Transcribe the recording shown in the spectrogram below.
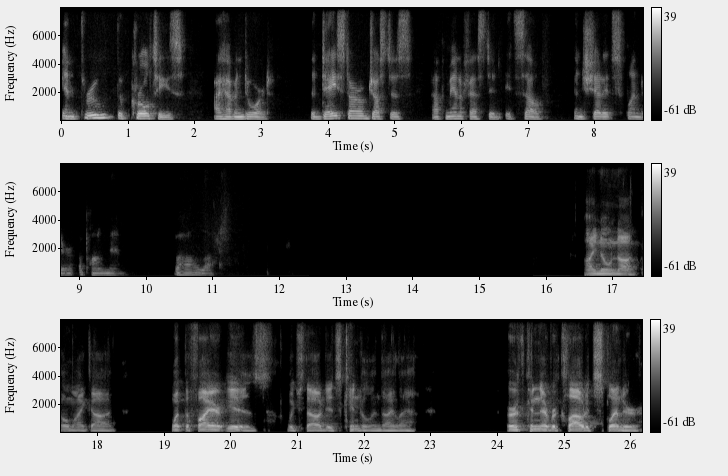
And through the cruelties I have endured, the day star of justice hath manifested itself and shed its splendor upon men. Baha'u'llah. I know not, O my God, what the fire is which thou didst kindle in thy land. Earth can never cloud its splendor,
